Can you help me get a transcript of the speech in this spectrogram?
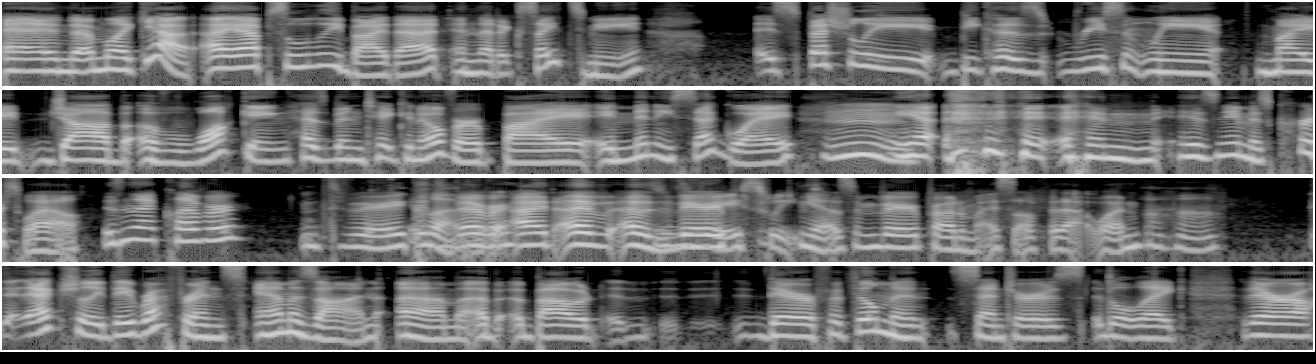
And I'm like, yeah, I absolutely buy that. And that excites me, especially because recently my job of walking has been taken over by a mini Segway. Mm, Yeah. and his name is Kurzweil. Isn't that clever? It's very It's clever. very- I, I, I was very, very sweet. Yes, I'm very proud of myself for that one uh-huh. Actually they reference amazon um, ab- about their fulfillment centers like there are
